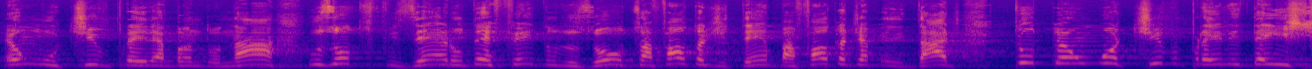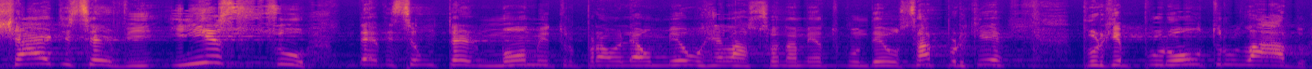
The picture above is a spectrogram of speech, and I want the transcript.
é um motivo para ele abandonar, os outros fizeram, o defeito dos outros, a falta de tempo, a falta de habilidade, tudo é um motivo para ele deixar de servir. Isso deve ser um termômetro para olhar o meu relacionamento com Deus, sabe por quê? Porque por outro lado,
